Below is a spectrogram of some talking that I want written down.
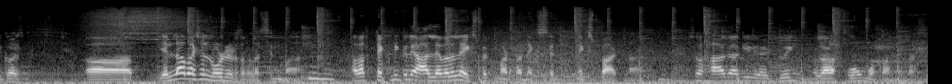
because ಎಲ್ಲ ಭಾಷೆಲಿ ನೋಡಿರ್ತಾರಲ್ಲ ಸಿನಿಮಾ? ಅವಾಗ ಟೆಕ್ನಿಕಲಿ ಆ ಲೆವೆಲಲ್ಲೇ ಎಕ್ಸ್ಪೆಕ್ಟ್ ಮಾಡ್ತಾರೆ ನೆಕ್ಸ್ಟ್ ನೆಕ್ಸ್ಟ್ ಪಾರ್ಟ್ನ ಸೊ ಹಾಗಾಗಿ we are doing lot homework on ಭಾಷೆ.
